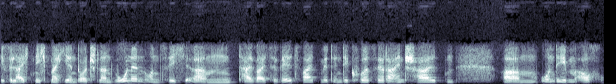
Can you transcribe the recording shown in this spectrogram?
die vielleicht nicht mal hier in Deutschland wohnen und sich ähm, teilweise weltweit mit in die Kurse reinschalten und eben auch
